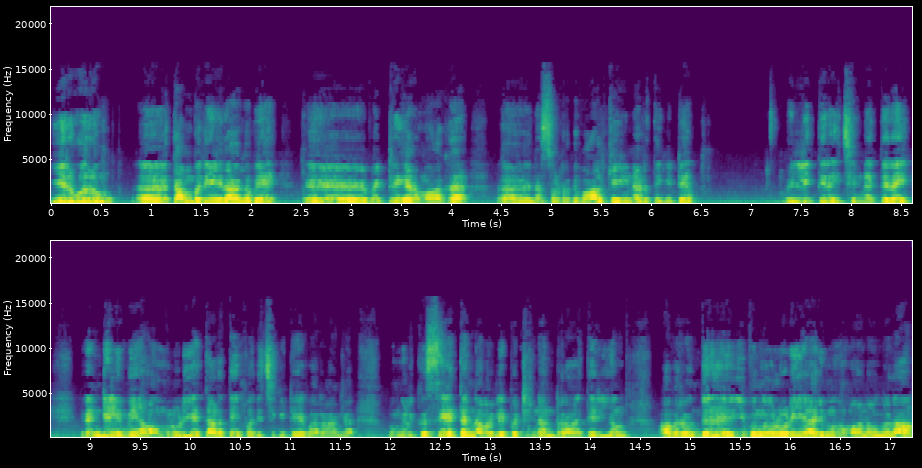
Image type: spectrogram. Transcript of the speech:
இருவரும் தம்பதியராகவே வெற்றிகரமாக என்ன சொல்றது வாழ்க்கையை நடத்திக்கிட்டு வெள்ளித்திரை சின்னத்திரை ரெண்டிலுமே அவங்களுடைய தடத்தை பதிச்சுக்கிட்டே வராங்க. உங்களுக்கு சேத்தன் அவர்களை பற்றி நன்றாக தெரியும். அவர் வந்து இவங்களுடைய அறிமுகமானவங்க தான்.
